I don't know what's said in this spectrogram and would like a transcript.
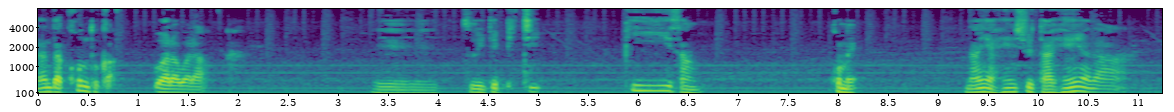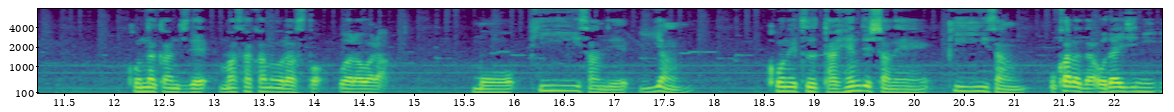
なんだ、コンとか。わらわら。えー、続いてピッチ。P さん。米。なんや、編集大変やな。こんな感じで、まさかのラスト、わらわら。もう、P さんでいいやん。高熱大変でしたね。P さん、お体お大事に、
